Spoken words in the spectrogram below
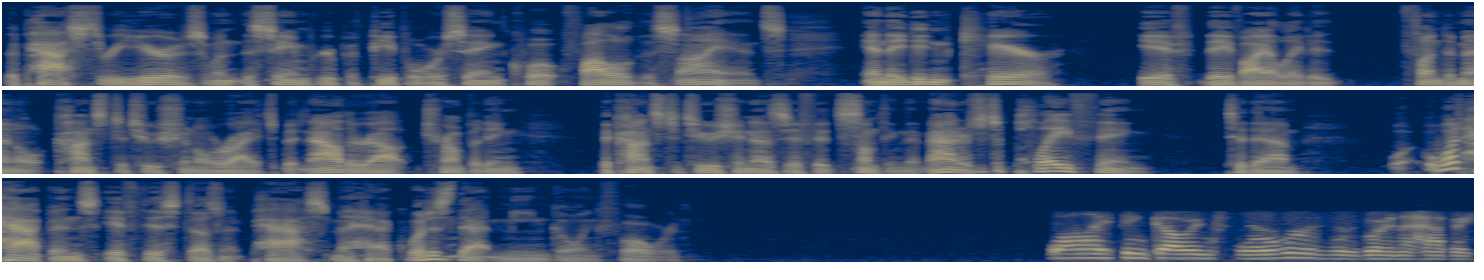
the past three years when the same group of people were saying, quote, follow the science, and they didn't care if they violated fundamental constitutional rights. But now they're out trumpeting the Constitution as if it's something that matters. It's a plaything to them. What happens if this doesn't pass, Mehek? What does that mean going forward? Well, I think going forward, we're going to have a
